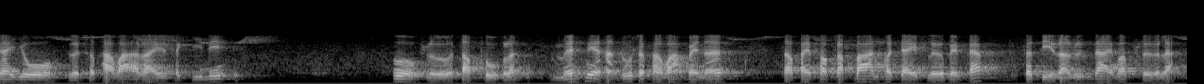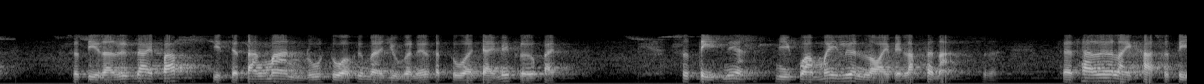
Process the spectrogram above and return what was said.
งายโยเกิดสภาวะอะไรตะกี้นี้โอ้เผลอตอบถูกแล้วเห็นไหมเนี่ยหัดรู้สภาวะไปนะ ต่อไปพอกลับบ้านพอใจเผลอไปแป๊บสติระลึกได้ว่าเผลอละ สติระลึกได้ปั๊บจิตจะตั้งมั่นรู้ตัวขึ้นมาอยู่กับเนื้อกับตัวใจไม่เผลอไป สติเนี่ยมีความไม่เลื่อนลอยเป็นลักษณะ แต่ถ้าเมื่อไรขาดสติ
